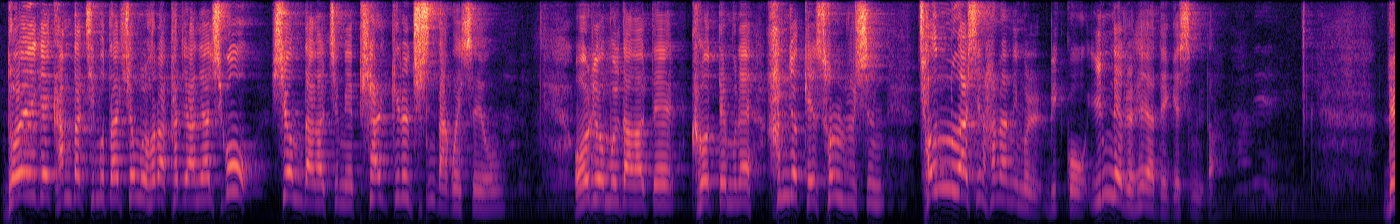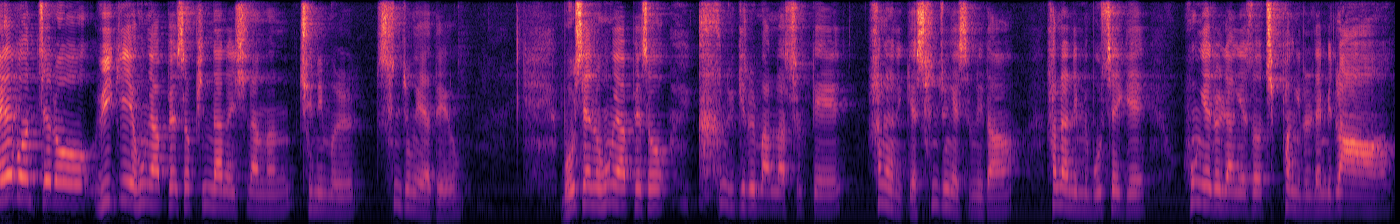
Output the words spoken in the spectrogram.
너에게 감당치 못할 시험을 허락하지 아니하시고 시험 당할 쯤에 피할 길을 주신다고 했어요. 어려움을 당할 때 그것 때문에 합력해 손을 주신 전능하신 하나님을 믿고 인내를 해야 되겠습니다. 네 번째로 위기의 홍해 앞에서 빛나는 신앙은 주님을 순종해야 돼요. 모세는 홍해 앞에서 큰 위기를 만났을 때 하나님께 순종했습니다. 하나님이 모세에게 홍해를 향해서 지팡이를 내밀라.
